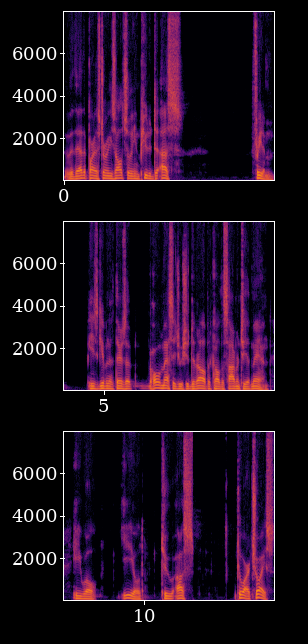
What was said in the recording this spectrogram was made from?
the other part of the story. is also imputed to us freedom. He's given that there's a whole message we should develop called the sovereignty of man. He will yield to us, to our choice,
